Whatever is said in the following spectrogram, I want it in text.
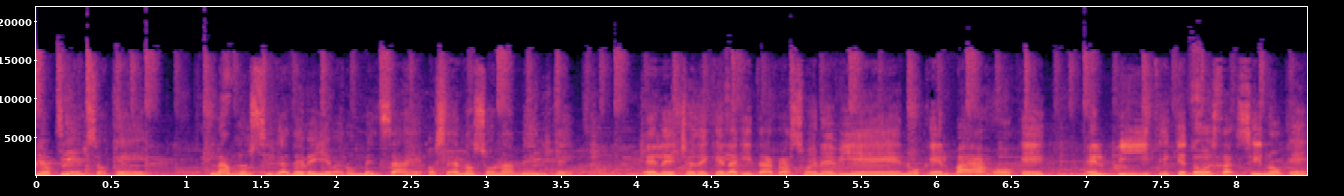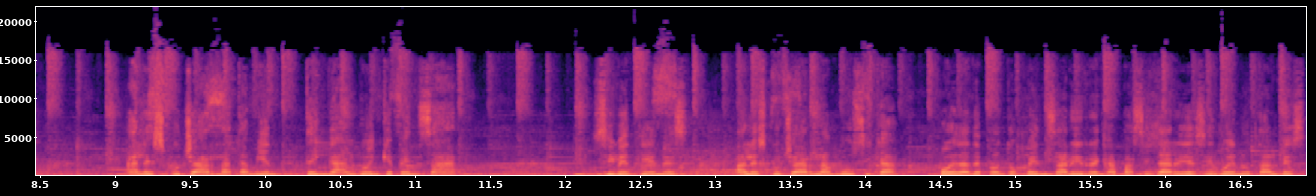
Yo pienso que la música debe llevar un mensaje, o sea, no solamente el hecho de que la guitarra suene bien, o que el bajo, o que el beat y que todo está, sino que al escucharla también tenga algo en qué pensar. ¿Sí me entiendes? Al escuchar la música pueda de pronto pensar y recapacitar y decir, bueno, tal vez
